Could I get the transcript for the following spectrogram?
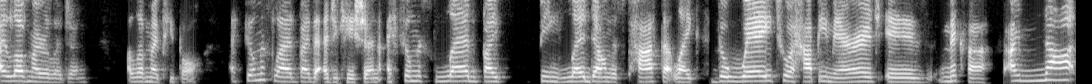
I love my religion. I love my people. I feel misled by the education. I feel misled by being led down this path that like the way to a happy marriage is mikvah. I'm not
